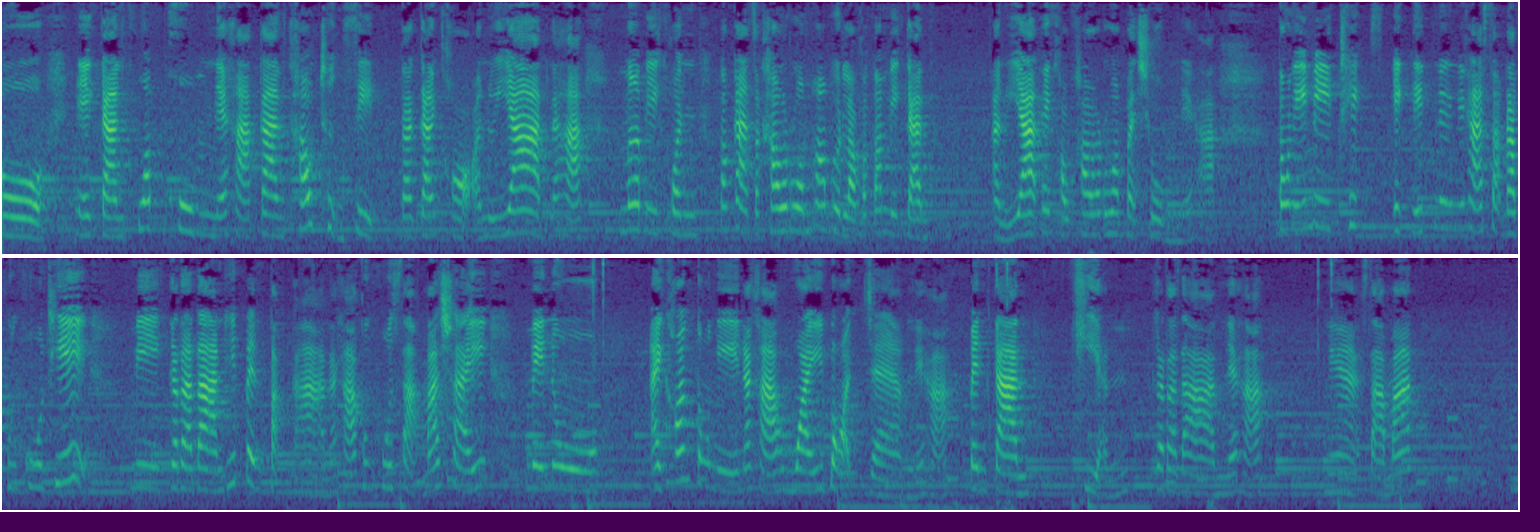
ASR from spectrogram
ในการควบคุมนะคะการเข้าถึงสิทธิ์และการขออนุญาตนะคะ เมื่อมีคนต้องการจะเข้าร่วมห้องประชุมเราก็ต้องมีการอนุญาตให้เขาเข้าร่วมประชุมนะคะ ตรงนี้มีทิคอีกนิดนึงนะคะสำหรับคุณครูที่มีกระดานที่เป็นปากกานะคะ คุณครูสามารถใช้เมนูไอคอนตรงนี้นะคะไว้บอร์ดแจมนะคะ เป็นการ เขียนกระดานนะคะเนี่ยสามารถ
